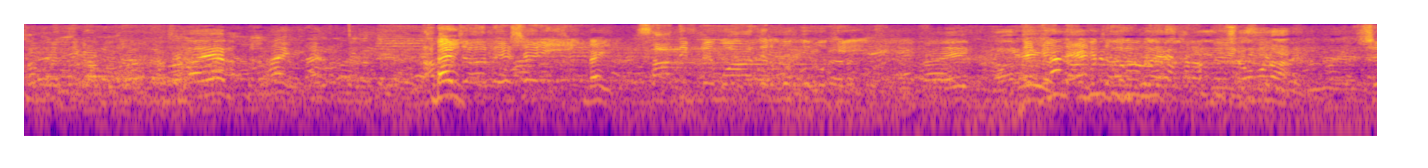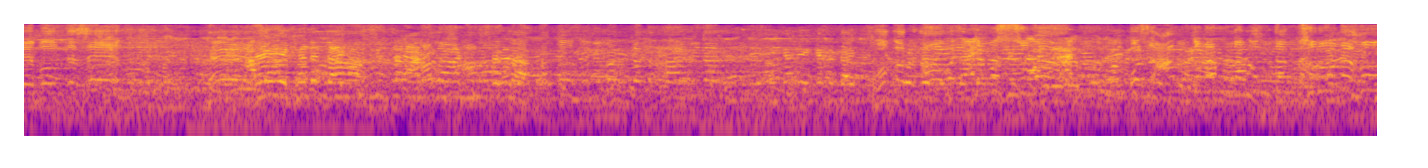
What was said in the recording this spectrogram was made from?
সামনের দিকে আবু জাহেল আবু জাহেল এসেই সাদ ইবনে মুআদের মুখোমুখি দেখে তো আবু জাহেল মেজাজ খারাপ হয়ে গেছে। সে বলতেছে এখানে وقد آويتم السباع وزعمتم أنكم تنصرونهم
